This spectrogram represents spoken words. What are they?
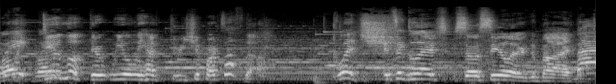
Wait, wait. dude! Look, there, we only have three ship parts left though. Glitch. It's a glitch. So see you later. Goodbye. Bye!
